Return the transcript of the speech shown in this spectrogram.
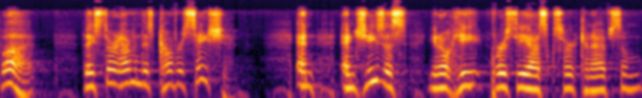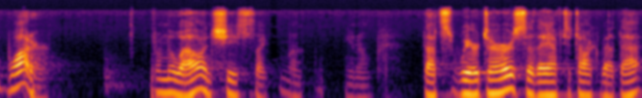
But they start having this conversation. And, and Jesus, you know, he first he asks her, Can I have some water from the well? And she's like, well, You know, that's weird to her, so they have to talk about that.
